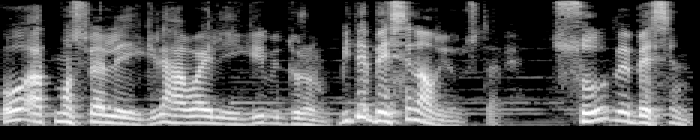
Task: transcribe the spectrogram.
O atmosferle ilgili, havayla ilgili bir durum. Bir de besin alıyoruz tabii. Su ve besin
